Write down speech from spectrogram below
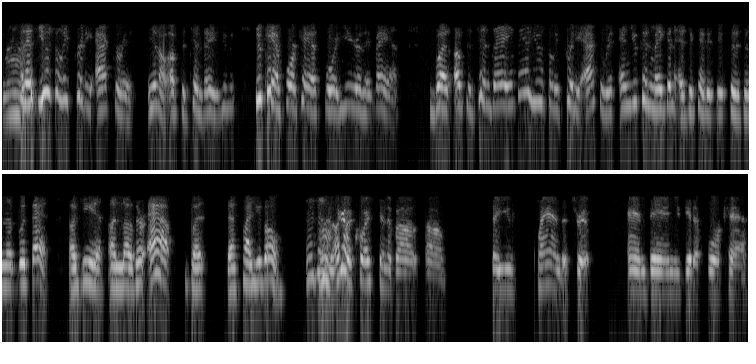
Mm. And it's usually pretty accurate, you know, up to 10 days. You, you can't forecast for a year in advance, but up to 10 days, they're usually pretty accurate, and you can make an educated decision with that. Again, another app, but that's how you go. hmm Mm, I got a question about um, say you planned a trip and then you get a forecast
